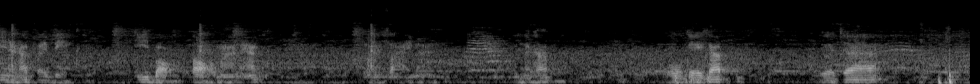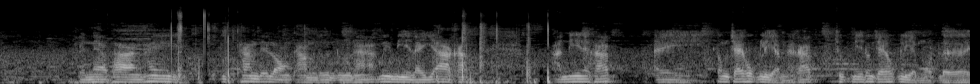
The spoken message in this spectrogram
ี่นะครับไฟเบรกที่บอกต่อมานะครับต่อสายมานะครับ โอเคครับเผื่อจะ เป็นแนวทางให้ทุกท่านได้ลองทำดูดูนะฮะไม่มีอะไรยากครับ อันนี้นะครับไอต้องใช้หกเหลี่ยมนะครับ ชุดนี้ต้องใช้หกเหลี่ยมหมดเลย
